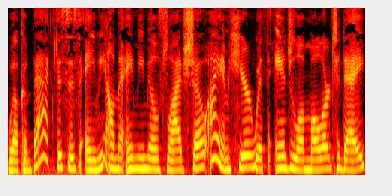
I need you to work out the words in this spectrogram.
Welcome back. This is Amy on the Amy Mills Live Show. I am here with Angela Moeller today,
